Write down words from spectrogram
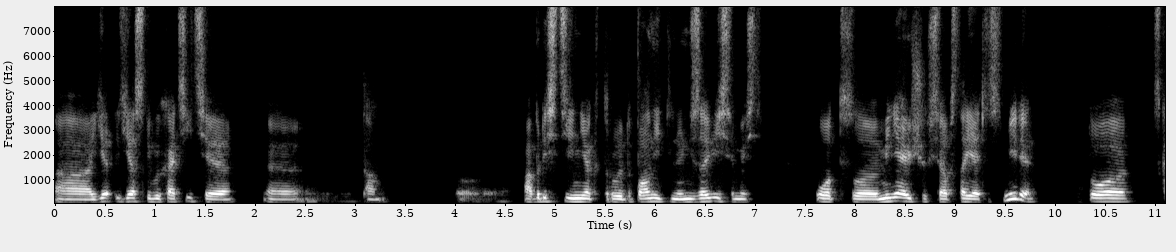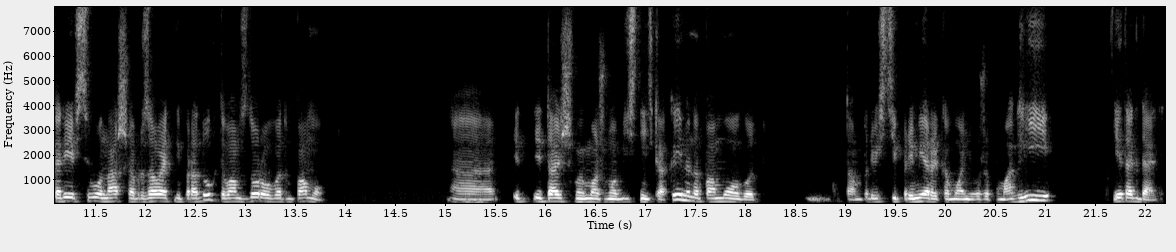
э, если вы хотите там, обрести некоторую дополнительную независимость от меняющихся обстоятельств в мире, то скорее всего, наши образовательные продукты вам здорово в этом помогут. А, и, и дальше мы можем объяснить, как именно помогут, там, привести примеры, кому они уже помогли и так далее.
